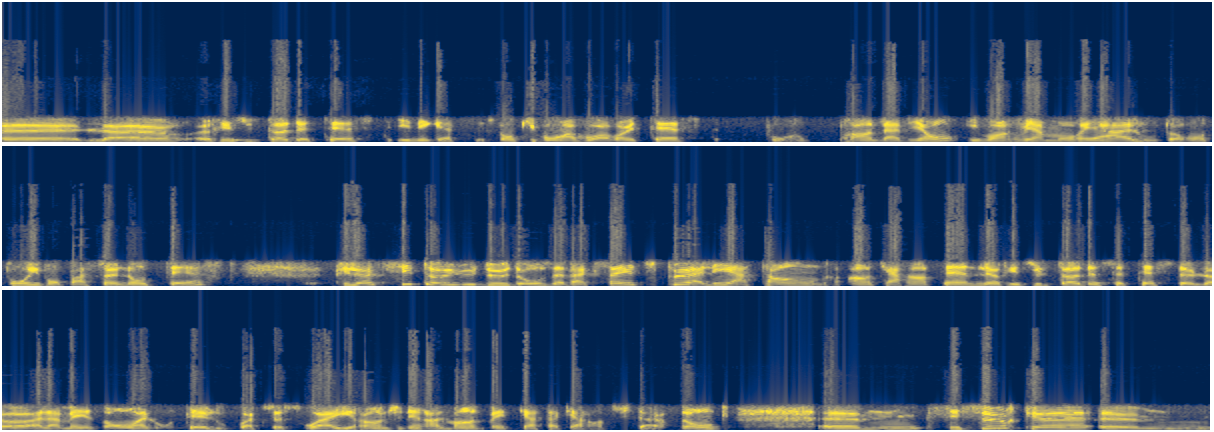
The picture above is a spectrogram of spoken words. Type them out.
euh, leur résultat de test est négatif. Donc, ils vont avoir un test pour prendre l'avion, ils vont arriver à Montréal ou Toronto, ils vont passer un autre test. Puis là, si tu as eu deux doses de vaccin, tu peux aller attendre en quarantaine le résultat de ce test-là à la maison, à l'hôtel ou quoi que ce soit. Il rentre généralement de 24 à 48 heures. Donc, euh, c'est sûr que euh,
